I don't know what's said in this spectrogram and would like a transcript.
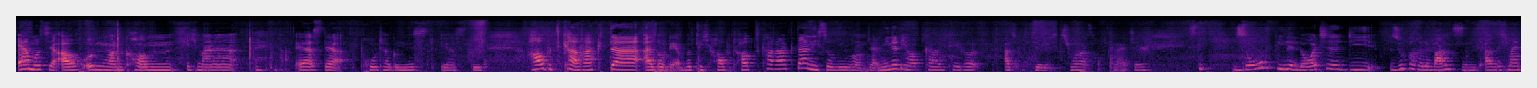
er muss ja auch irgendwann kommen. Ich meine, er ist der Protagonist, er ist die Hauptcharakter, also der wirklich Haupt-Hauptcharakter, nicht so wie Ron und Hermine die Hauptcharaktere. Also ich es schon als Hauptcharakter. So viele Leute, die super relevant sind. Also ich meine,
